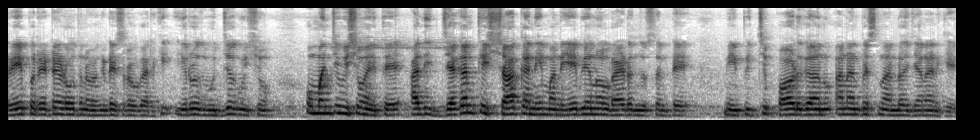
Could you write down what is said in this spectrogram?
రేపు రిటైర్డ్ అవుతున్న వెంకటేశ్వరరావు గారికి ఈ రోజు ఉద్యోగ విషయం ఓ మంచి విషయం అయితే అది జగన్కి షాక్ అని మన ఏబిఎన్ వాళ్ళు రాయడం చూస్తుంటే మీ పిచ్చి పాడుగాను అని అనిపిస్తుంది జనానికి.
